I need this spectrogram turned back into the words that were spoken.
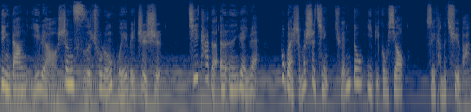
定当以了生死出轮回为志事。其他的恩恩怨怨，不管什么事情，全都一笔勾销，随他们去吧。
